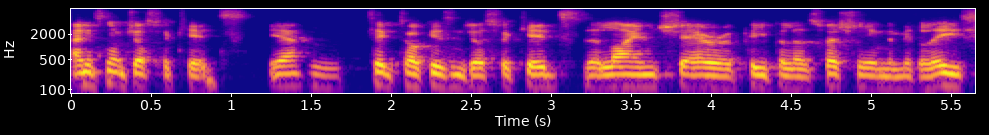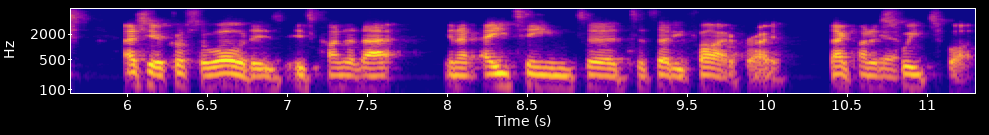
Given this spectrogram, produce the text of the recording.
And it's not just for kids. Yeah. Mm. TikTok isn't just for kids. The lion's share of people, especially in the Middle East, actually across the world, is is kind of that, you know, 18 to, to 35, right? That kind of yeah. sweet spot.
